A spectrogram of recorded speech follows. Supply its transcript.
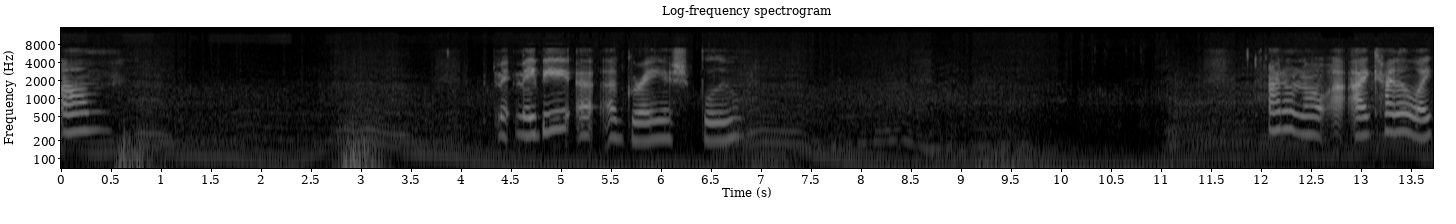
Um. Maybe a, a grayish blue. I don't know. I, I kind of like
